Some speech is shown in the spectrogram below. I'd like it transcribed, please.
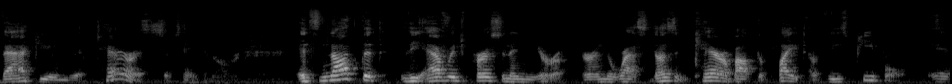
vacuum that terrorists have taken over. It's not that the average person in Europe or in the West doesn't care about the plight of these people in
